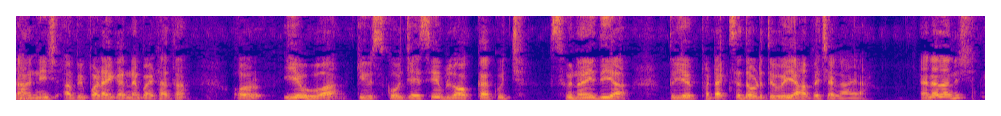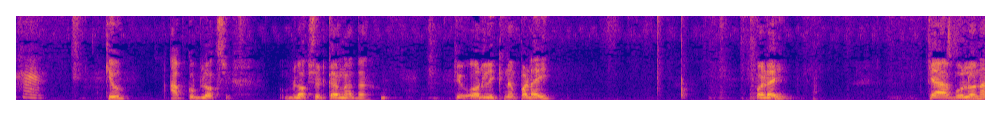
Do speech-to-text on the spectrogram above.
दानिश अभी पढ़ाई करने बैठा था और ये हुआ कि उसको जैसे ही ब्लॉग का कुछ सुनाई दिया तो ये फटक से दौड़ते हुए यहाँ पे चला आया। है ना दानिश? हाँ। क्यों? आपको ब्लॉग ब्लॉग शूट करना था। क्यों? और लिखना पढ़ाई? पढ़ाई? क्या? बोलो ना।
